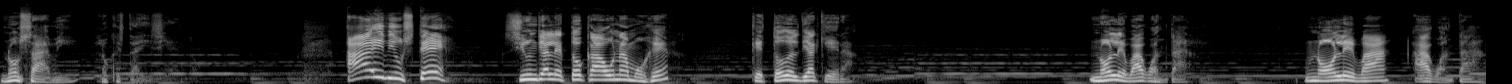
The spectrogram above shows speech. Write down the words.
no sabe lo que está diciendo. Ay de usted si un día le toca a una mujer que todo el día quiera. No le va a aguantar. No le va a aguantar.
